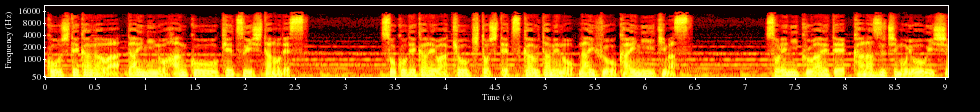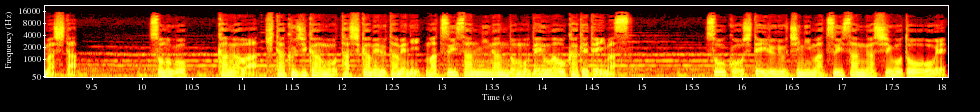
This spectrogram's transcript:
こうして香川第二の犯行を決意したのです。そこで彼は凶器として使うためのナイフを買いに行きます。それに加えて金槌も用意しました。その後、香川は帰宅時間を確かめるために松井さんに何度も電話をかけています。そうこうしているうちに松井さんが仕事を終え、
